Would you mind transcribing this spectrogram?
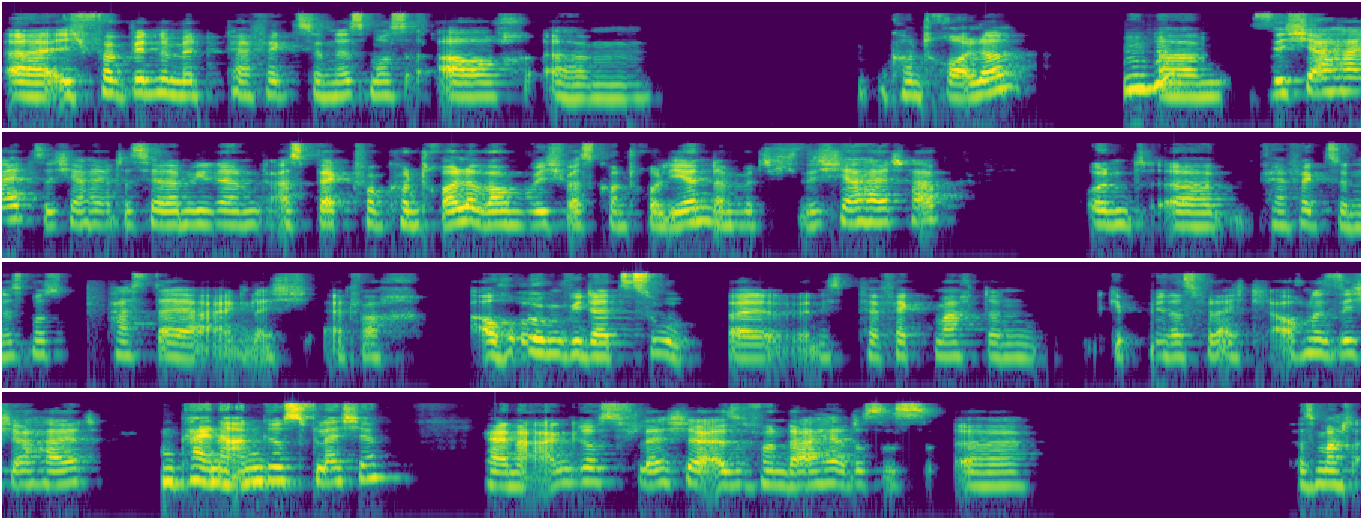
Äh, ich verbinde mit Perfektionismus auch ähm, Kontrolle, mhm. ähm, Sicherheit. Sicherheit ist ja dann wieder ein Aspekt von Kontrolle. Warum will ich was kontrollieren, damit ich Sicherheit habe? Und äh, Perfektionismus passt da ja eigentlich einfach auch irgendwie dazu, weil wenn ich es perfekt mache, dann gibt mir das vielleicht auch eine Sicherheit. Und keine Angriffsfläche? Keine Angriffsfläche. Also von daher, das ist, äh, es macht,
